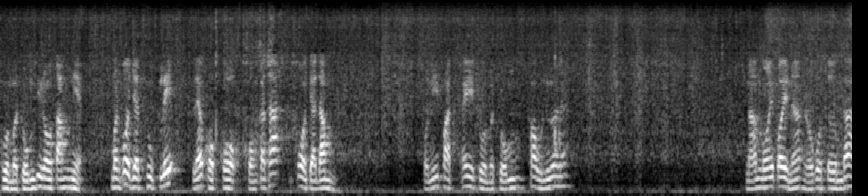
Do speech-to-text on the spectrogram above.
ส่วนผสมที่เราตำเนี่ย มันก็จะถูกเละแล้วขอบๆของกระทะก็จะดำ ตัวนี้ผัดให้ส่วนผสมเข้าเนื้อนะน้ำน้อยไปนะเราก็เติมได้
